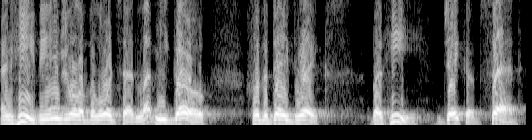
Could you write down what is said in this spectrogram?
And he, the angel of the Lord, said, Let me go, for the day breaks. But he, Jacob, said,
